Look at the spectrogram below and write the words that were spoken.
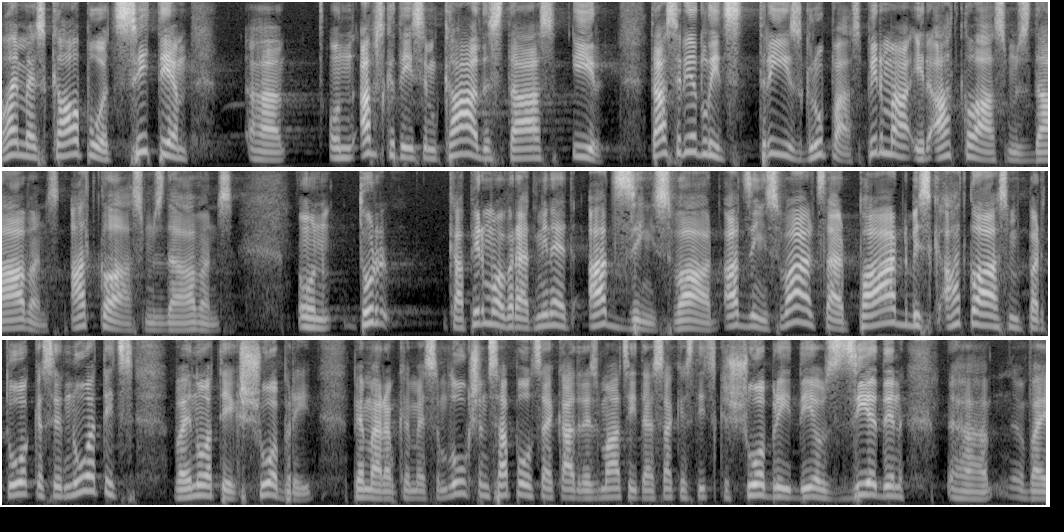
lai mēs kalpotu citiem. Uh, un apskatīsim, kādas tās ir. Tās ir iedalītas trīs grupās. Pirmā ir atklāsmes dāvāns. Atklāsmes dāvāns. Un tur kā pirmo varētu minēt atziņas vārdu. Atziņas vārds ir pārdabiska atklāsme par to, kas ir noticis vai notiek šobrīd. Piemēram, kad mēs esam lūkšanas sapulcē, kādreiz mācītājs saka, es ticu, ka šobrīd Dievs dziedina vai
